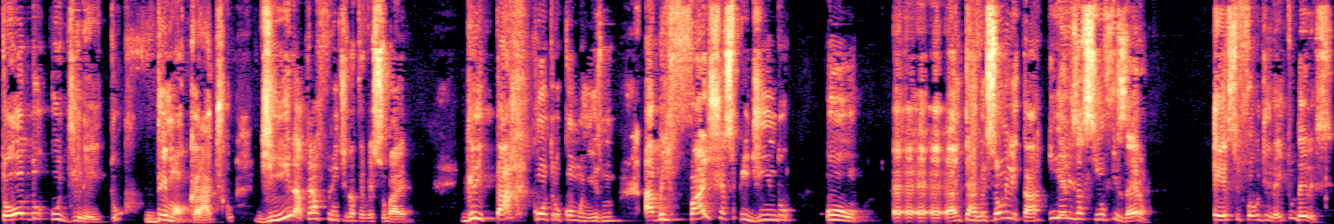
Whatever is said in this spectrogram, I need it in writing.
todo o direito democrático de ir até a frente da TV Subaé, gritar contra o comunismo, abrir faixas pedindo o, é, é, é, é a intervenção militar, e eles assim o fizeram. Esse foi o direito deles.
